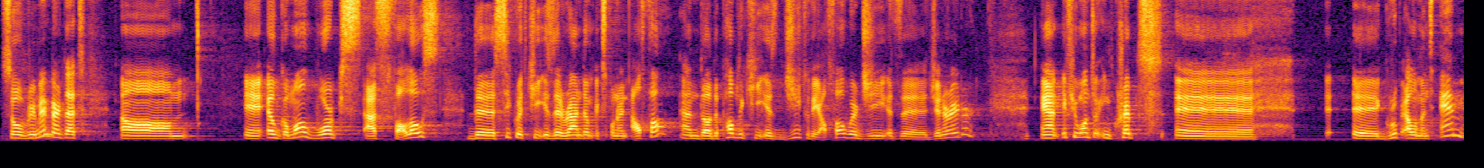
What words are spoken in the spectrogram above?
So remember that um, El-Gamal works as follows. The secret key is a random exponent alpha, and uh, the public key is g to the alpha, where g is the generator. And if you want to encrypt uh, group element m,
